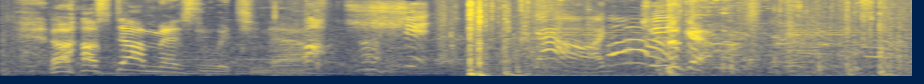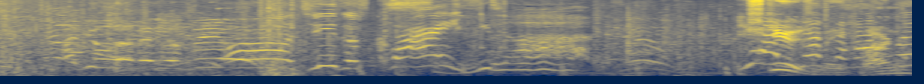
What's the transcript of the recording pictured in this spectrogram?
I'll stop messing with you now. Oh, Shit! God! Ah. Look out! Oh, Jesus Christ! Excuse me, partner.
